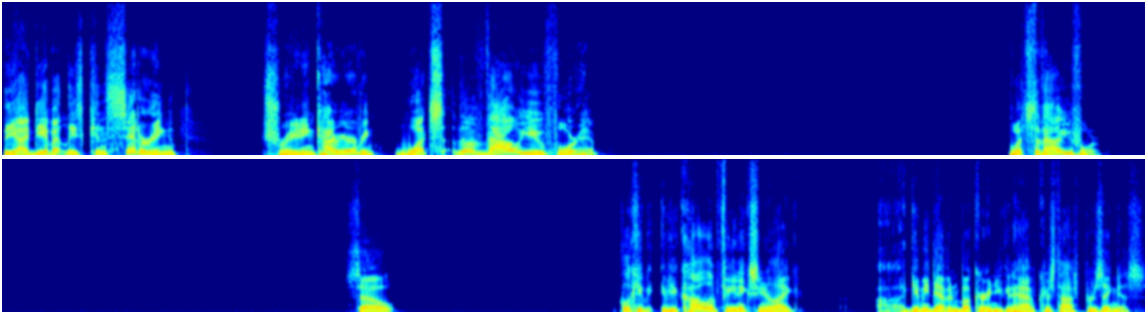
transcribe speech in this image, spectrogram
the idea of at least considering trading Kyrie Irving. What's the value for him? What's the value for him? So, look, if, if you call up Phoenix and you're like, uh, give me Devin Booker and you can have Kristaps Porzingis,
